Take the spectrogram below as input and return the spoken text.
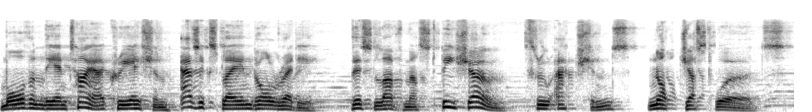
more than the entire creation. As explained already, this love must be shown through actions, not just words.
